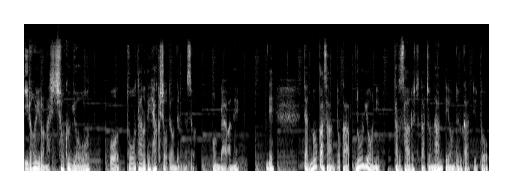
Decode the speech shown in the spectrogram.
いろいろな職業をトータルで百姓と呼んでるんですよ。本来はね。で、じゃあ農家さんとか農業に携わる人たちを何て呼んでるかっていうと、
